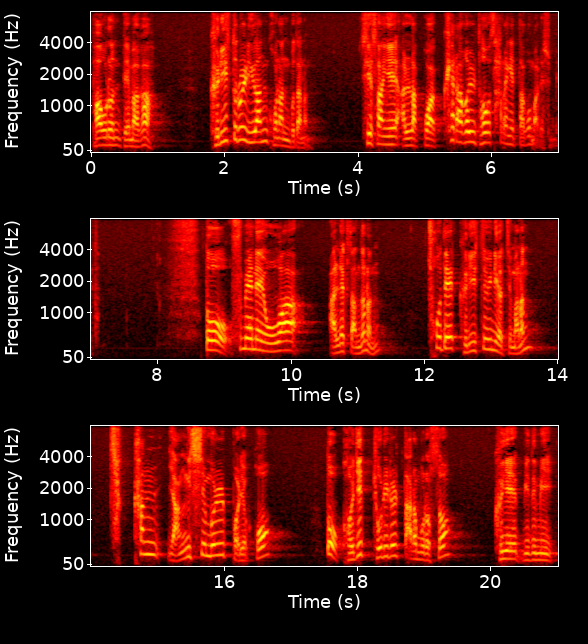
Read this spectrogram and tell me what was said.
바울은 대마가 그리스도를 위한 고난보다는 세상의 안락과 쾌락을 더 사랑했다고 말했습니다. 또 후메네오와 알렉산더는 초대 그리스도인이었지만은 착한 양심을 버렸고 또 거짓 교리를 따름으로써 그의 믿음이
